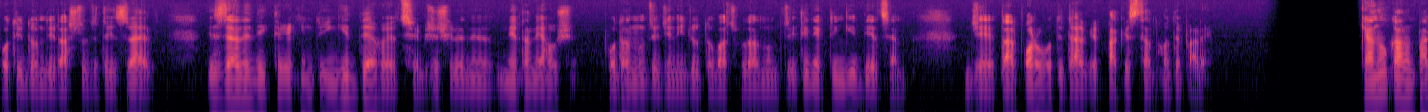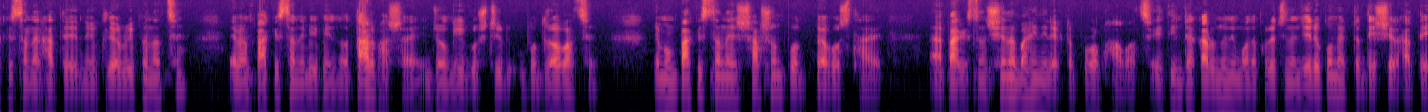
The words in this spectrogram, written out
প্রতিদ্বন্দ্বী রাষ্ট্র যেটা ইসরায়েল, ইসরায়েলের দিক থেকে কিন্তু ইঙ্গিত দেওয়া হয়েছে, বিশেষ করে নেতানিয়াহু প্রধানমন্ত্রী যিনি যুদ্ধবাজ প্রধানমন্ত্রী, তিনি একটি ইঙ্গিত দিয়েছেন যে, তার পরবর্তী টার্গেট পাকিস্তান হতে পারে। কেন? কারণ পাকিস্তানের হাতে নিউক্লিয়ার উইপন আছে। এবং পাকিস্তানে বিভিন্ন, তার ভাষায় জঙ্গি গোষ্ঠীর উপদ্রব আছে এবং পাকিস্তানের শাসন ব্যবস্থায় পাকিস্তান সেনাবাহিনীর একটা প্রভাব আছে। এই তিনটা কারণ উনি মনে করেছিলেন যে এরকম একটা দেশের হাতে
